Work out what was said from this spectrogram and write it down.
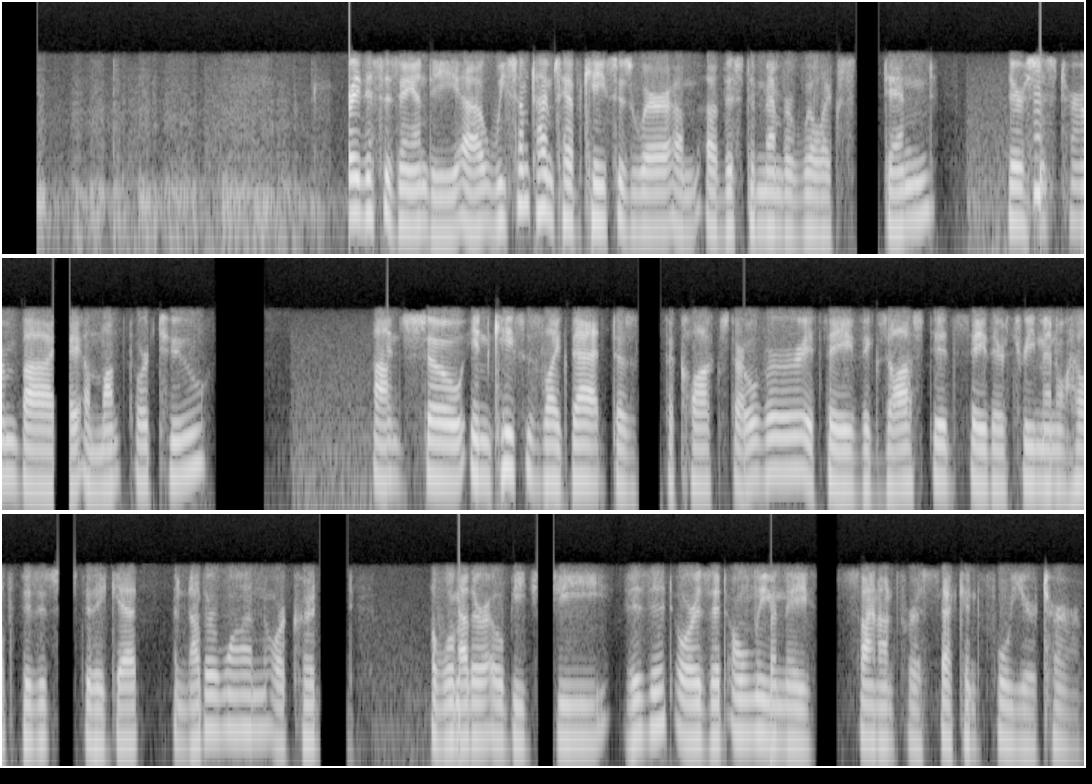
This is Andy. Uh, we sometimes have cases where um, a VISTA member will extend their service term by a month or two. Um, and so in cases like that, does the clock start over? If they've exhausted, say, their three mental health visits, do they get another one? Or could a woman another OBG visit? Or is it only when they sign on for a second full-year term?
